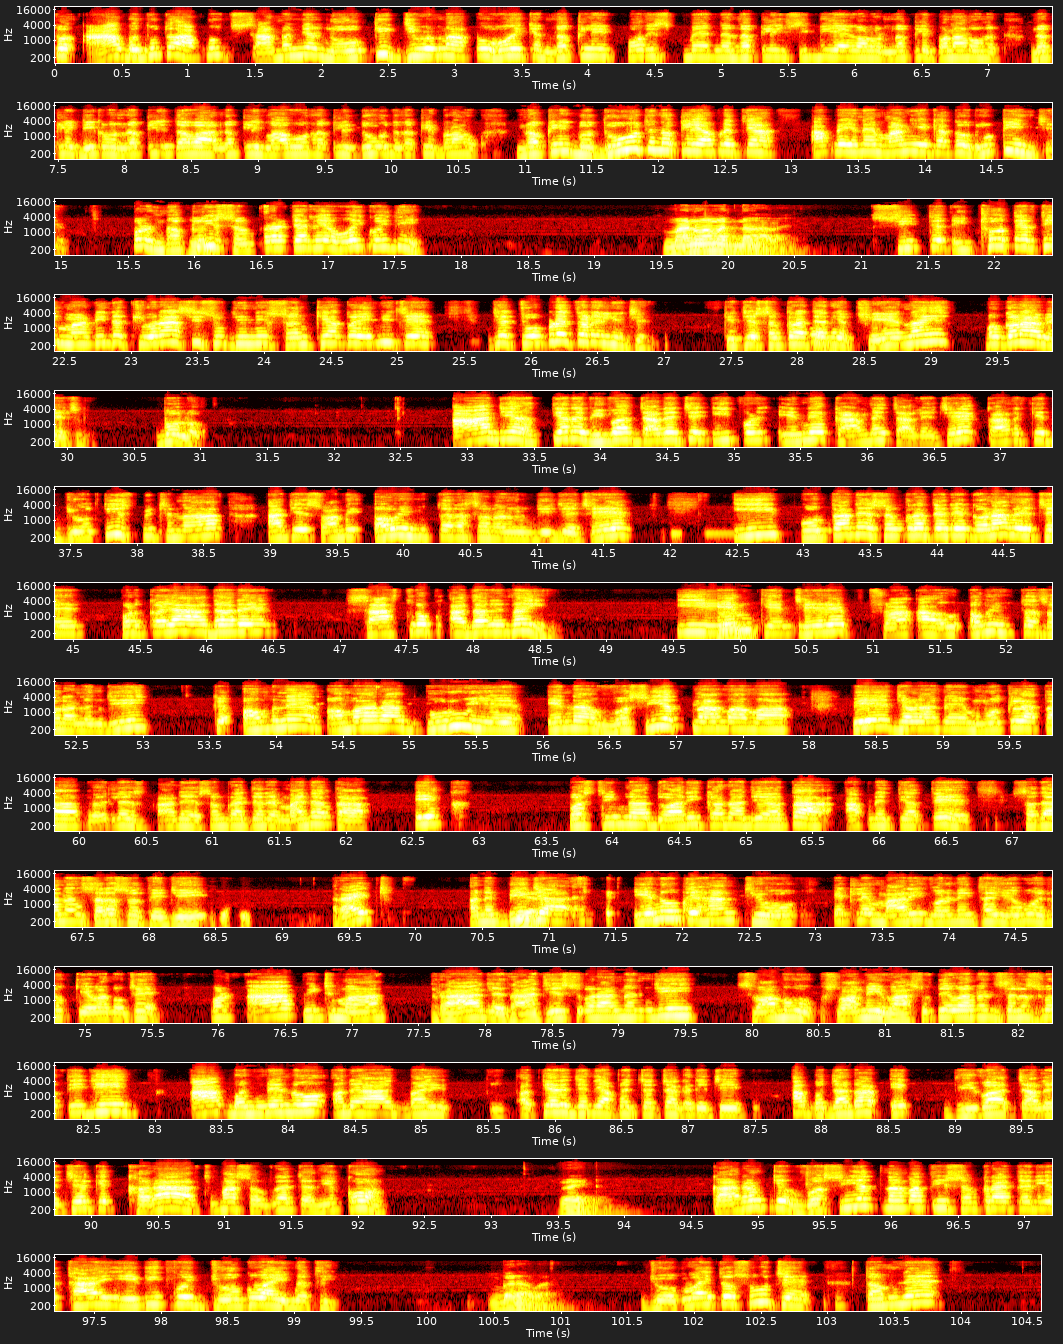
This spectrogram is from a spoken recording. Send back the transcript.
તો આ બધું તો આપણું સામાન્ય લૌકિક જીવનમાં આપણું હોય કે નકલી પોલીસમેન ને નકલી સીબીઆઈ વાળો નકલી ફલાણો નકલી ઢીકણો નકલી દવા નકલી માવો નકલી દૂધ નકલી ફલાણું નકલી બધું જ નકલી આપણે ત્યાં આપણે એને માનીએ કે આ તો રૂટીન છે. પણ નકલી શંકરાચાર્ય હોય કોઈ દી? માનવામાં જ ન આવે. સિત્તેર ઇઠોતેરથી માંડીને ચોરાસી સુધીની સંખ્યા તો એવી છે જે ચોપડે ચડેલી છે કે જે શંકરાચાર્ય છે નહીં ગણાવે છે. બોલો. આ જે અત્યારે વિવાદ ચાલે છે એ પણ એને કારણે ચાલે છે કારણ કે જ્યોતિષ પીઠના આ જે સ્વામી અવિમુક્તાનંદજી જે છે ઈ પોતાને શંકરાચાર્ય ગણાવે છે પણ કયા આધારે? શાસ્ત્રો આધારે નહીં. ઈ એમ કે છે આ કે અમને અમારા ગુરુએ એના વસિયતનામામાં બે જણાને મોકલાતા એટલે આને શંકરાચાર્ય માન્યા એક પશ્ચિમના દ્વારિકાના જે હતા આપણે ત્યાં તે સદાનંદ સરસ્વતીજી રાઈટ અને બીજા એનું દેહાંત થયું એટલે મારી વરણી થઈ એવું એનું કહેવાનું છે. પણ આ પીઠમાં રાજ રાજેશ્વરાનંદજી સ્વામી સ્વામી વાસુદેવાનંદ સરસ્વતીજી આ બંનેનો અને આ ભાઈ અત્યારે જેની આપણે ચર્ચા કરીએ છીએ આ બધાના એક વિવાદ ચાલે છે કે ખરા અર્થમાં શંકરાચાર્ય કોણ? રાઈટ કારણ કે વસિયતનામાથી શંકરાચાર્ય થાય એવી કોઈ જોગવાઈ નથી. બરાબર. જોગવાઈ તો શું છે? તમને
